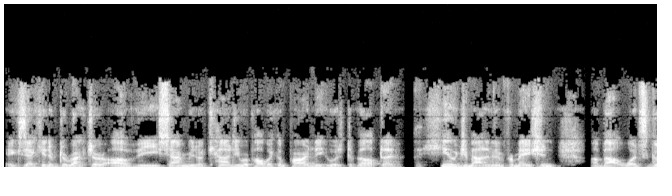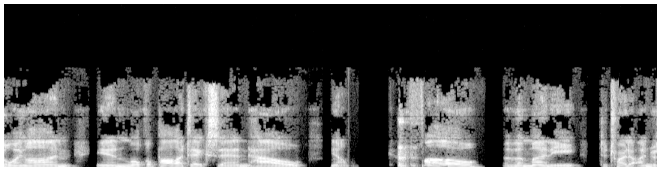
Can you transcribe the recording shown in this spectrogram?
executive director of the San Bernardino County Republican Party, who has developed a, a, huge amount of information about what's going on in local politics and how, you know, follow the money to try to, under,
